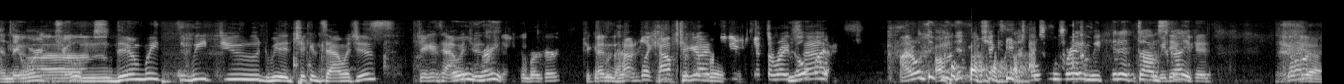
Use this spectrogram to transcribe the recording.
and they weren't jokes. Um, didn't we? Did we do? We did chicken sandwiches. Chicken sandwiches, right. chicken burger, chicken And burger. ha- like half the Chicken guys bro- didn't even get the right Nope. sandwich. I don't think we did the chicken. Oh, right, we did it on we Skype. did. No,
